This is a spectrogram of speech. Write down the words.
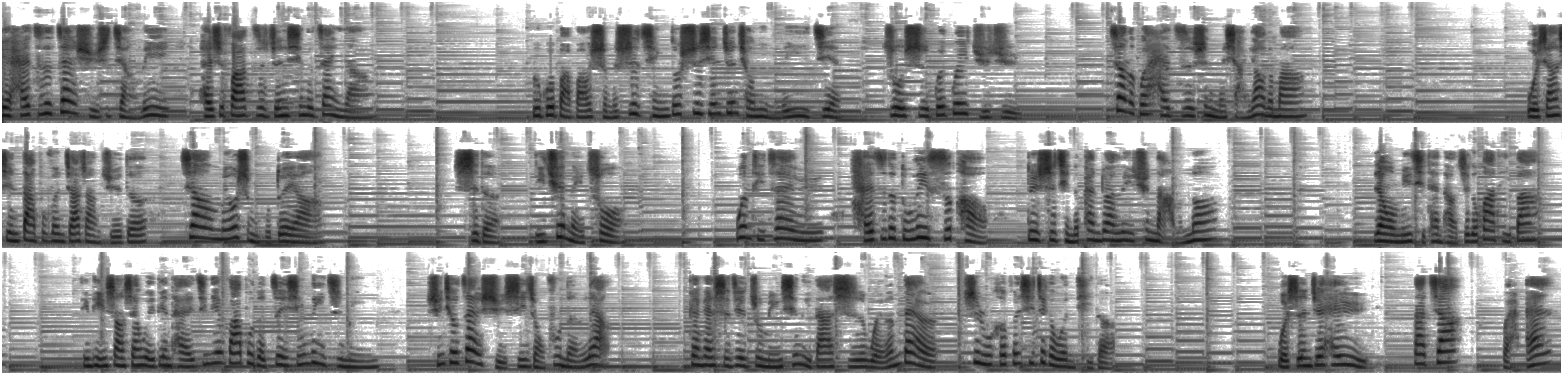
给孩子的赞许是奖励，还是发自真心的赞扬？如果宝宝什么事情都事先征求你们的意见，做事规规矩矩，这样的乖孩子是你们想要的吗？我相信大部分家长觉得这样没有什么不对啊。是的，的确没错。问题在于孩子的独立思考、对事情的判断力去哪了呢？让我们一起探讨这个话题吧。听听上山微电台今天发布的最新励志名：寻求赞许是一种负能量。看看世界著名心理大师韦恩戴尔是如何分析这个问题的。我是 NJ 黑羽，大家晚安。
